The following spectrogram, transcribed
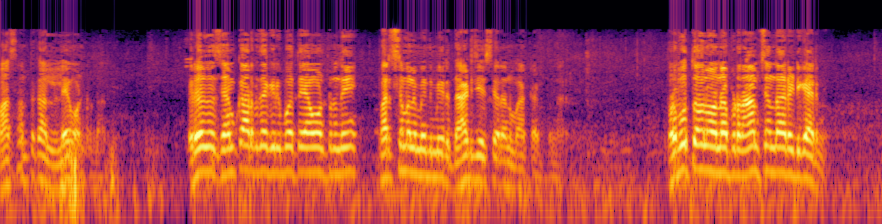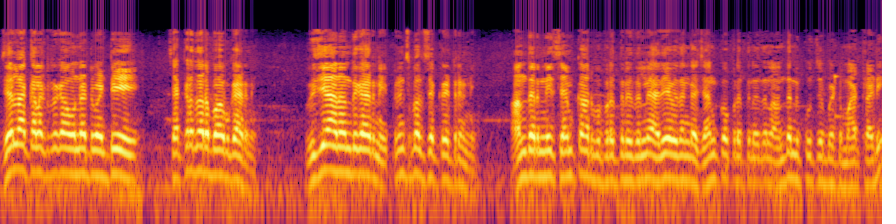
మా సంతకాలు లేవంటున్నారు. ఈరోజు శంకార్ దగ్గరికి పోతే ఏముంటుంది? పరిశ్రమల మీద మీరు దాడి చేశారని మాట్లాడుతున్నారు. ప్రభుత్వంలో ఉన్నప్పుడు రామచంద్రారెడ్డి గారిని జిల్లా కలెక్టర్గా ఉన్నటువంటి చక్రధర బాబు గారిని విజయానంద్ గారిని ప్రిన్సిపల్ సెక్రటరీని అందరినీ సెంకార్పు ప్రతినిధుల్ని అదేవిధంగా జన్కో ప్రతినిధులను అందరినీ కూర్చోబెట్టి మాట్లాడి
